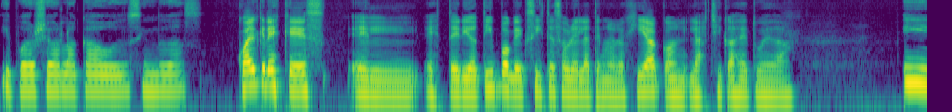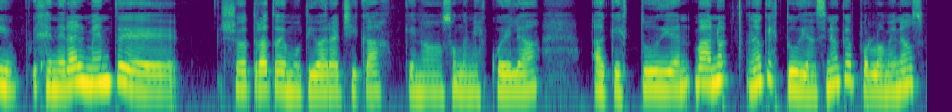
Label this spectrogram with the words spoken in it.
y poder llevarlo a cabo sin dudas. ¿Cuál crees que es el estereotipo que existe sobre la tecnología con las chicas de tu edad? Y generalmente yo trato de motivar a chicas que no son de mi escuela a que estudien, va, no, no que estudien, sino que por lo menos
